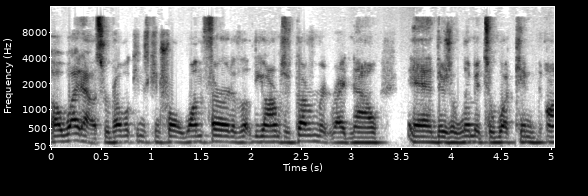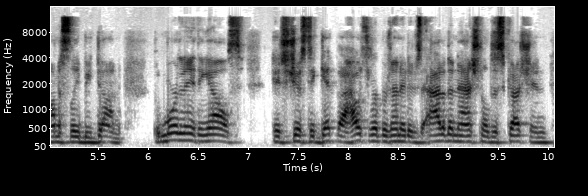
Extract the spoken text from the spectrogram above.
uh, White House. Republicans control one third of the arms of government right now, and there's a limit to what can honestly be done. But more than anything else, it's just to get the House of Representatives out of the national discussion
